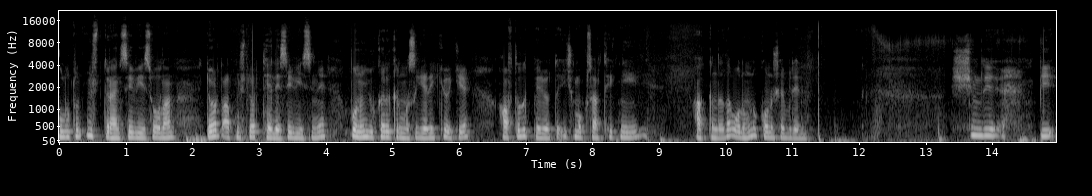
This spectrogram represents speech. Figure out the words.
bulutun üst direnç seviyesi olan 4.64 TL seviyesini bunun yukarı kırması gerekiyor ki haftalık periyotta iç moksar tekniği hakkında da olumlu konuşabilelim. Şimdi bir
